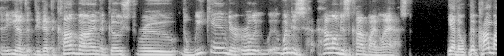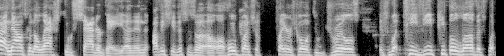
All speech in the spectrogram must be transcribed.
uh, you know you got the combine that goes through the weekend or early. When does how long does the combine last? Yeah, the, the combine now is going to last through Saturday. Uh, and obviously, this is a, a whole bunch of players going through drills. It's what TV people love, it's what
